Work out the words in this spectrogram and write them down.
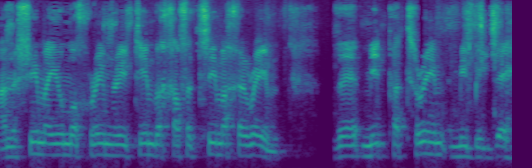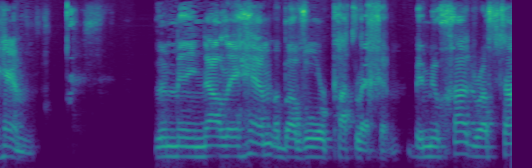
אנשים היו מוכרים רהיטים וחפצים אחרים ומתפטרים מבגדיהם ומנעליהם בעבור פת לחם. במיוחד רצתה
